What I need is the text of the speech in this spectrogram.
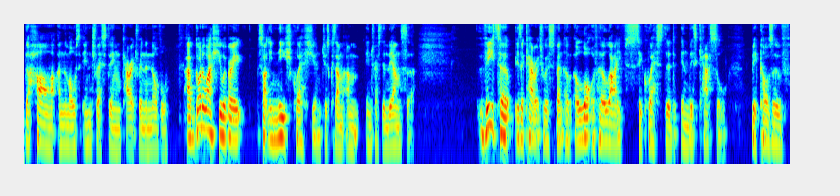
the heart and the most interesting character in the novel. I've got to ask you a very slightly niche question just because I'm, I'm interested in the answer. Vita is a character who has spent a, a, lot of her life sequestered in this castle because of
